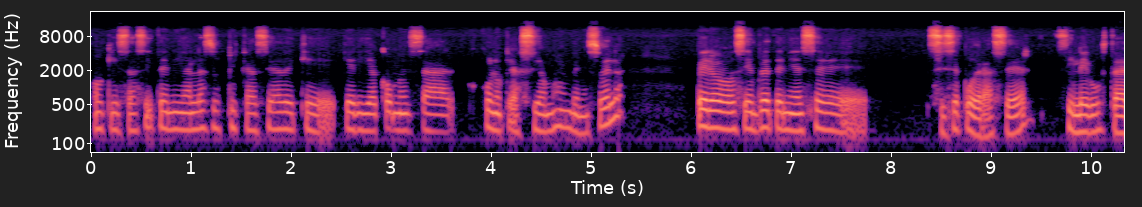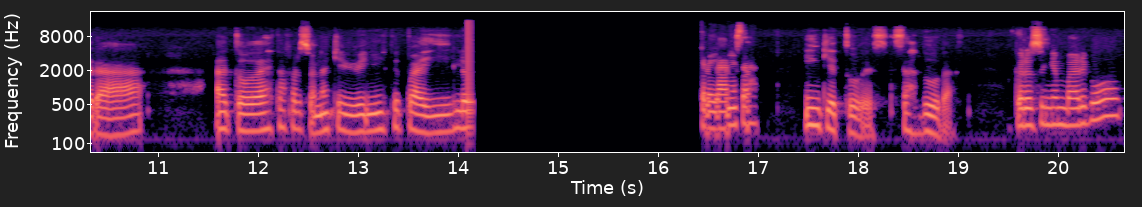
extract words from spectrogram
o quizás sí tenía la suspicacia de que quería comenzar con lo que hacíamos en Venezuela, pero siempre tenía ese, si se podrá hacer, si le gustará a todas estas personas que viven en este país, lo esas inquietudes, esas dudas. Pero sin embargo,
